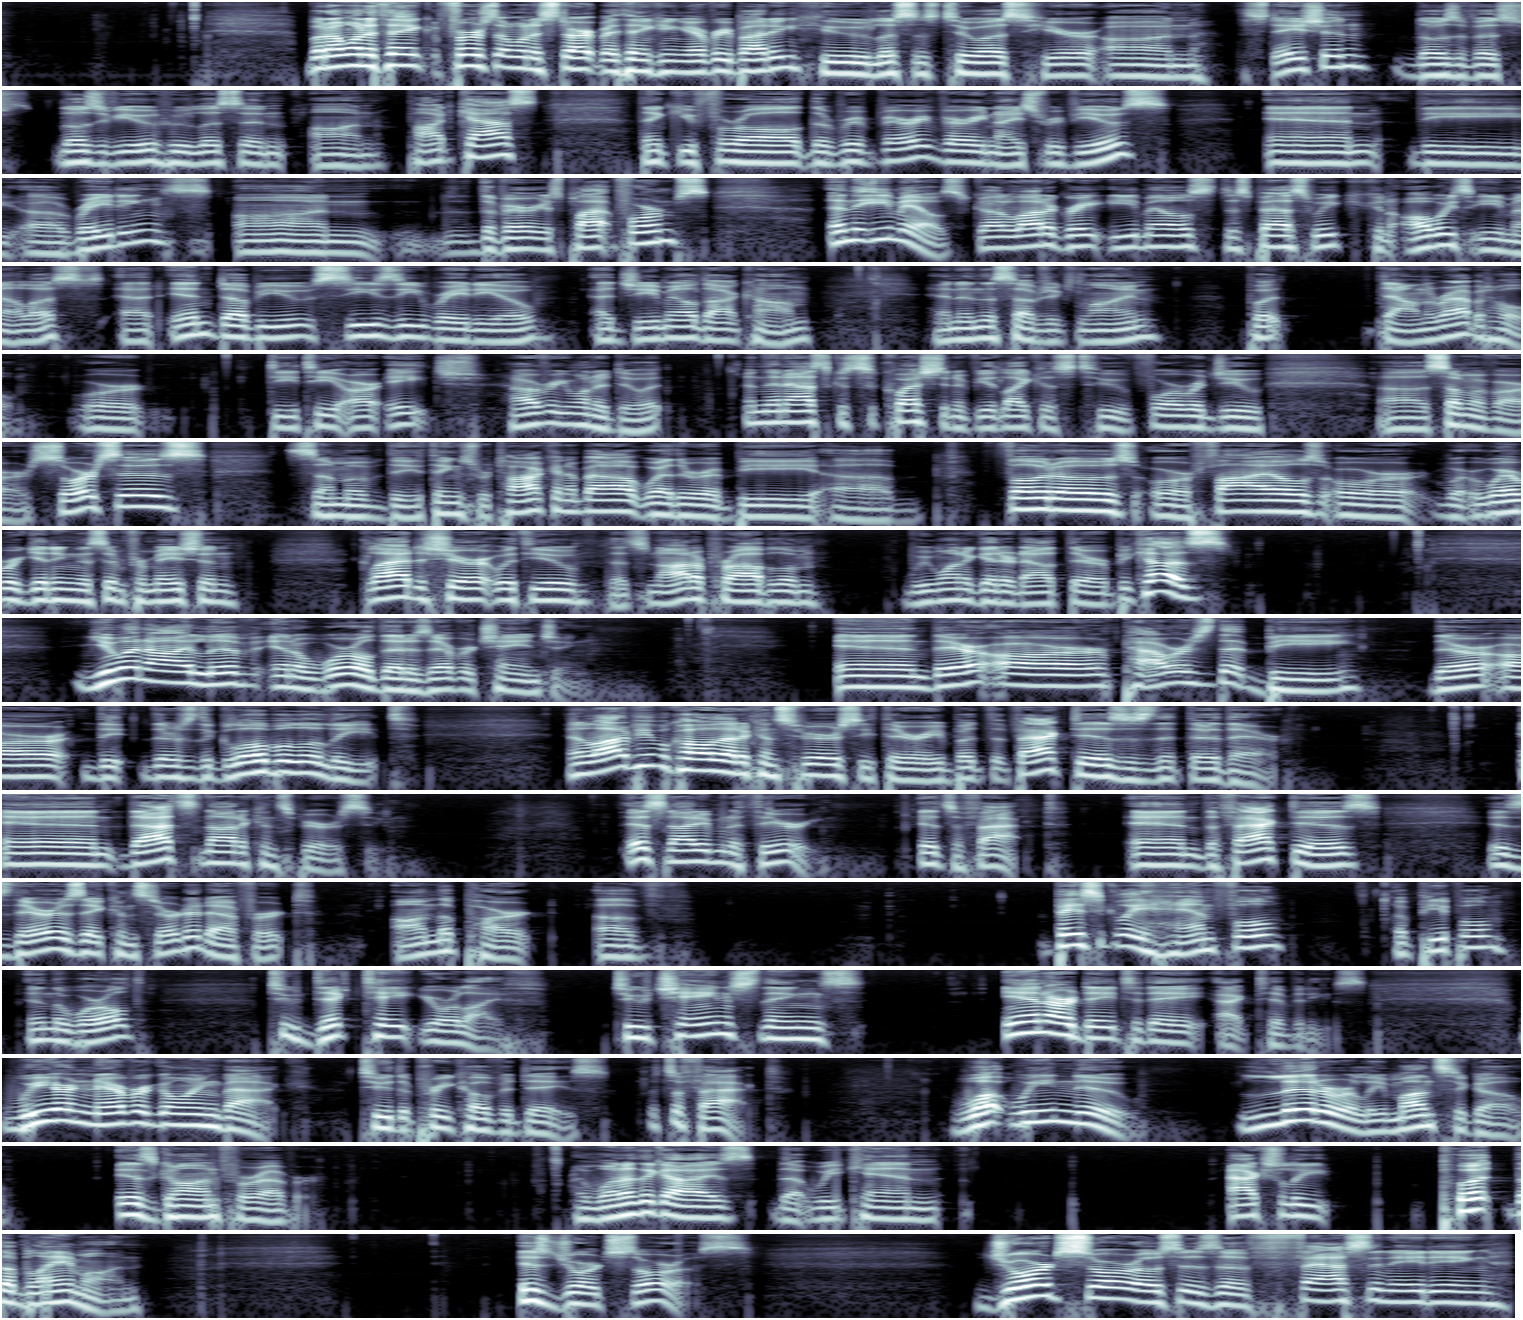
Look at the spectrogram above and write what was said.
But I want to thank first. I want to start by thanking everybody who listens to us here on the station. Those of us, those of you who listen on podcast, thank you for all the re- very very nice reviews and the uh, ratings on the various platforms and the emails. Got a lot of great emails this past week. You can always email us at nwczradio at gmail.com and in the subject line, put down the rabbit hole or DTRH, however you want to do it. And then ask us a question if you'd like us to forward you uh, some of our sources, some of the things we're talking about, whether it be uh, photos or files or wh- where we're getting this information. Glad to share it with you. That's not a problem. We want to get it out there because you and I live in a world that is ever changing. And there are powers that be there are the there's the global elite. And a lot of people call that a conspiracy theory, but the fact is is that they're there. And that's not a conspiracy. It's not even a theory. It's a fact. And the fact is is there is a concerted effort on the part of basically a handful of people in the world to dictate your life, to change things in our day to day activities. We are never going back to the pre COVID days. That's a fact. What we knew literally months ago is gone forever. And one of the guys that we can actually put the blame on is George Soros. George Soros is a fascinating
